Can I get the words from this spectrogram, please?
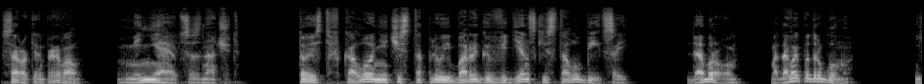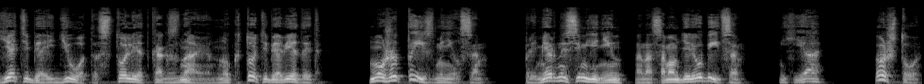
Сорокин прервал. «Меняются, значит. То есть в колонии Чистоплю и Барыга Введенский стал убийцей. Добро. А давай по-другому. Я тебя, идиота, сто лет как знаю, но кто тебя ведает? Может, ты изменился? Примерный семьянин, а на самом деле убийца. Я? А что?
